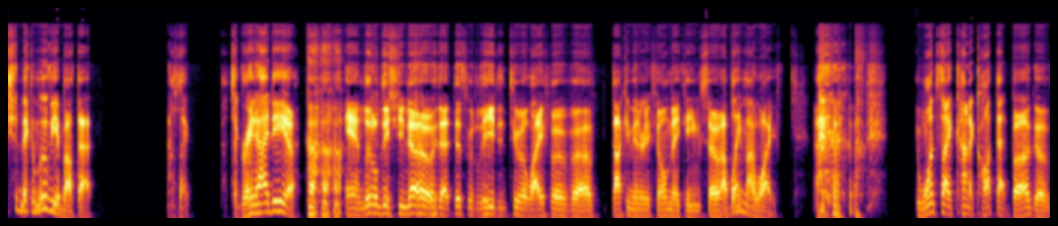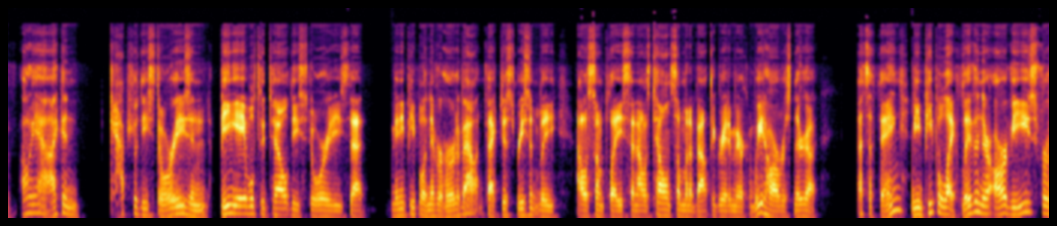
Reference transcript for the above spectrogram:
You should make a movie about that. I was like, That's a great idea. and little did she know that this would lead into a life of uh, documentary filmmaking. So I blame my wife. Once I kind of caught that bug of, oh, yeah, I can capture these stories and being able to tell these stories that many people had never heard about. In fact, just recently I was someplace and I was telling someone about the Great American Wheat Harvest, and they're going, "That's a thing." I mean, people like live in their RVs for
